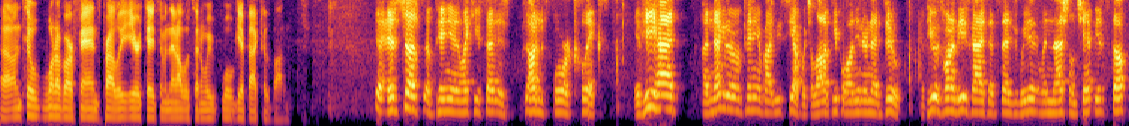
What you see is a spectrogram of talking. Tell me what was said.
uh, until one of our fans probably irritates him, and then all of a sudden we will get back to the bottom. Yeah, it's just opinion. Like you said, it's done for clicks. If he had a negative opinion about UCF, which a lot of people on the internet do, if he was one of these guys that says we didn't win national champion stuff,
